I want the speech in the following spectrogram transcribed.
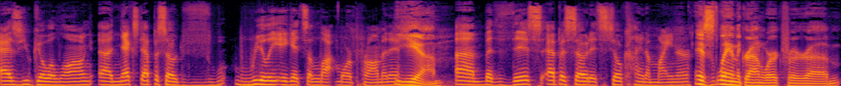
as you go along. Uh, next episode, v- really, it gets a lot more prominent. Yeah. Um, but this episode, it's still kind of minor. It's laying the groundwork for um,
